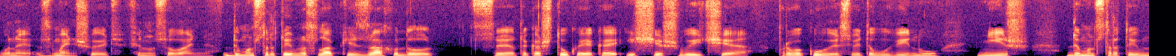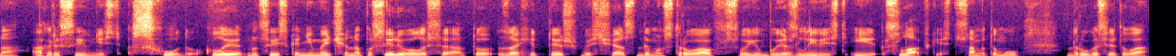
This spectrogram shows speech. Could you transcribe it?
Вони зменшують фінансування. Демонстративна слабкість заходу це така штука, яка іще швидше провокує світову війну, ніж демонстративна агресивність Сходу. Коли нацистська Німеччина посилювалася, то Захід теж весь час демонстрував свою боязливість і слабкість. Саме тому Друга світова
